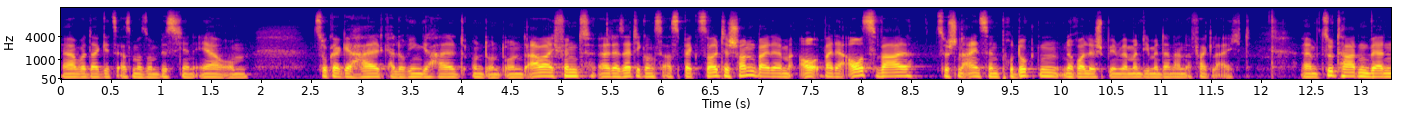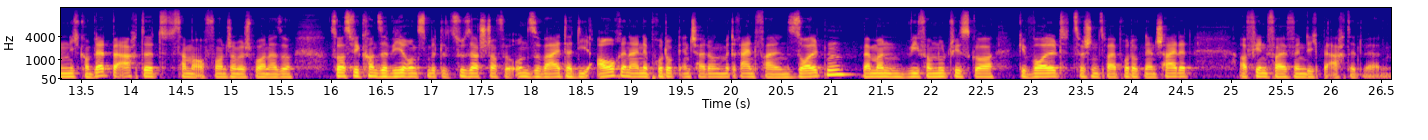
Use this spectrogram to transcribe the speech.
Ja, aber da geht es erstmal so ein bisschen eher um Zuckergehalt, Kaloriengehalt und, und, und. Aber ich finde, äh, der Sättigungsaspekt sollte schon bei, dem, bei der Auswahl zwischen einzelnen Produkten eine Rolle spielen, wenn man die miteinander vergleicht. Ähm, Zutaten werden nicht komplett beachtet, das haben wir auch vorhin schon besprochen. Also sowas wie Konservierungsmittel, Zusatzstoffe und so weiter, die auch in eine Produktentscheidung mit reinfallen sollten, wenn man wie vom Nutri-Score gewollt zwischen zwei Produkten entscheidet, auf jeden Fall, finde ich, beachtet werden.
